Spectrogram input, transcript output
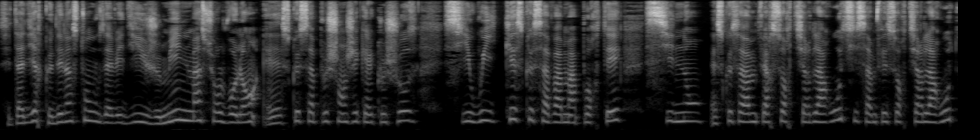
c'est-à-dire que dès l'instant où vous avez dit je mets une main sur le volant, est-ce que ça peut changer quelque chose? Si oui, qu'est-ce que ça va m'apporter? Sinon, est-ce que ça va me faire sortir de la route? Si ça me fait sortir de la route,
